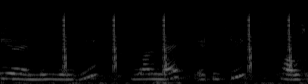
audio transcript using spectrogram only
year ending will be 1,83,000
